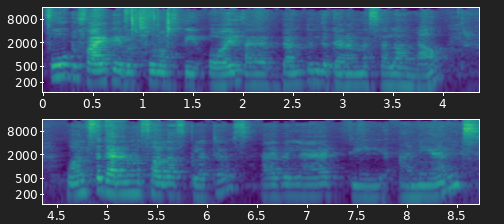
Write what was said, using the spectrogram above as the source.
4 to 5 tablespoon of the oil. I have dumped in the garam masala now. Once the garam masala splatters, I will add the onions.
